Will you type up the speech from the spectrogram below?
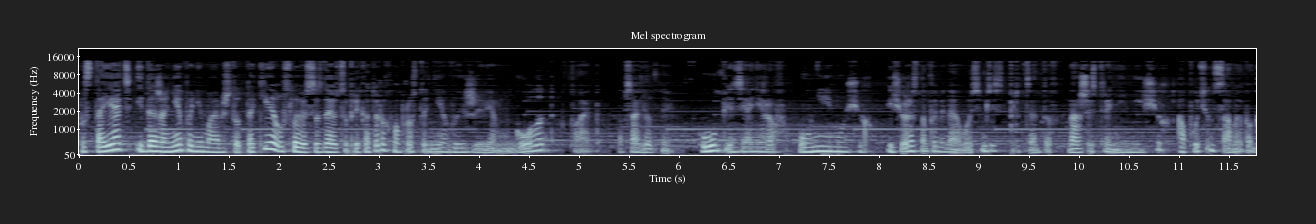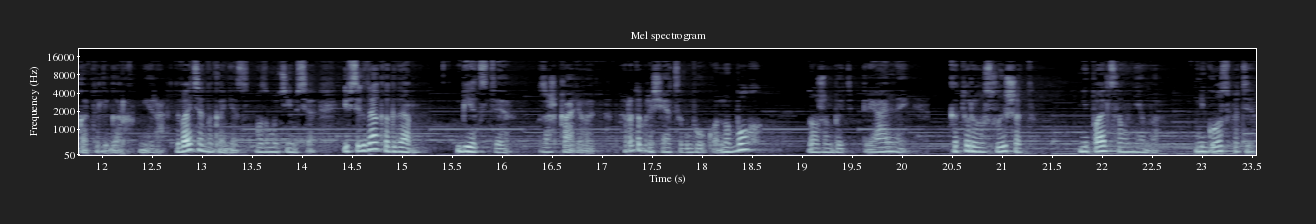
постоять и даже не понимаем, что такие условия создаются, при которых мы просто не выживем. Голод бывает абсолютный. У пенсионеров, у неимущих. Еще раз напоминаю, 80% в нашей стране нищих, а Путин самый богатый олигарх мира. Давайте, наконец, возмутимся. И всегда, когда бедствие зашкаливает, народ обращается к Богу. Но Бог должен быть реальный, который услышит не пальцем в небо, не Господи,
